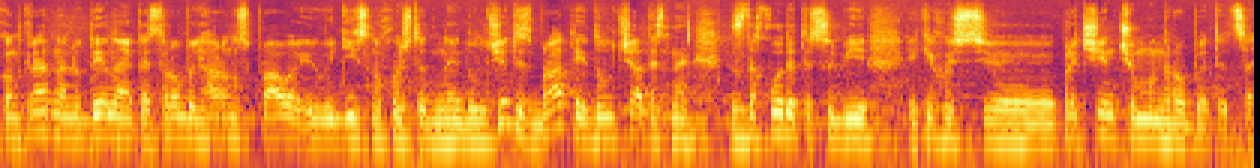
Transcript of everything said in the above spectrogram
конкретна людина якась робить гарну справу, і ви дійсно хочете до неї долучитись, брати і долучатись, не знаходити собі якихось е, причин, чому не робити це.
